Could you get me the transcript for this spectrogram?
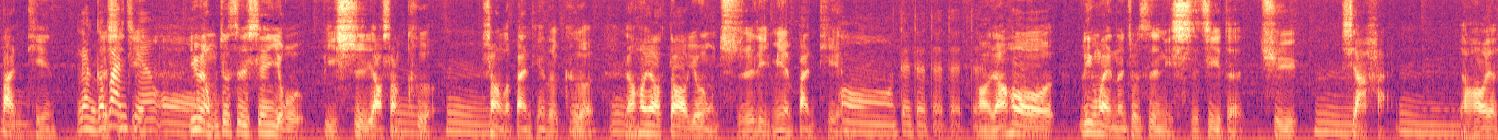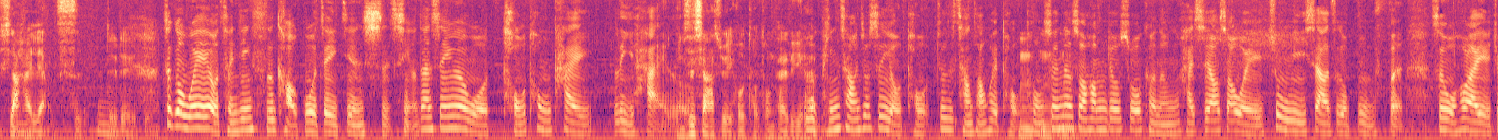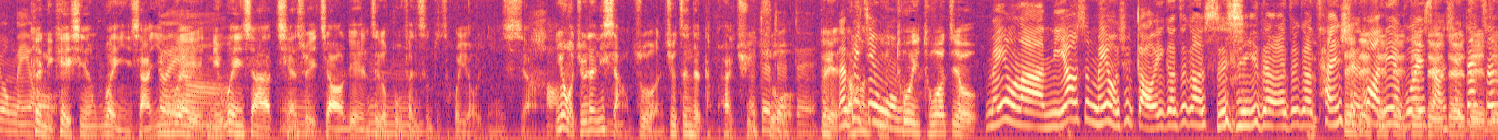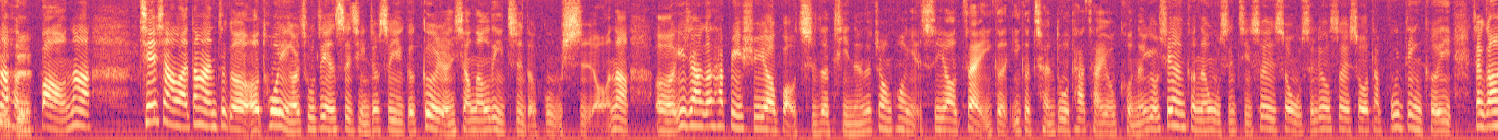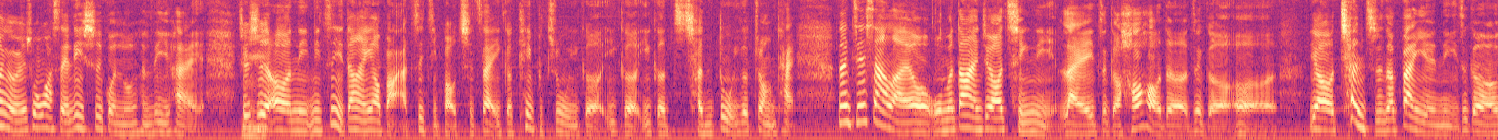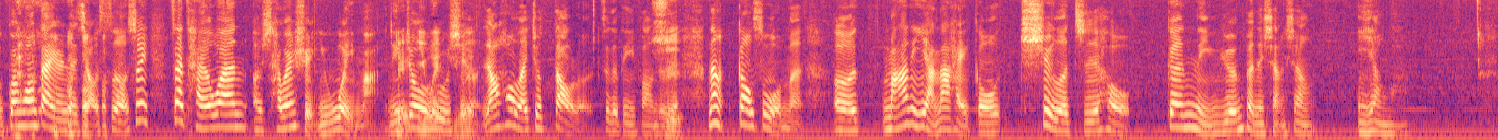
半天。两个半天哦，因为我们就是先有笔试要上课，嗯，上了半天的课，然后要到游泳池里面半天。哦，对对对对对。啊，然后另外呢，就是你实际的去下海，嗯，然后要下海两次，对对对。这个我也有曾经思考过这一件事情，但是因为我头痛太厉害了。你是下水以后头痛太厉害？我平常就是有头，就是常常会头痛，所以那时候他们就说可能还是要稍微注意一下这个部分，所以我后来也就没有。可你可以。先问一下，因为你问一下潜水教练这个部分是不是会有影响？好，因为我觉得你想做，你就真的赶快去做。对对对。那毕竟我拖一拖就没有啦。你要是没有去搞一个这个实习的这个参选的话，你也不会想去。但真的很棒。那。接下来，当然这个呃脱颖而出这件事情，就是一个个人相当励志的故事哦。那呃，玉嘉哥他必须要保持的体能的状况，也是要在一个一个程度，他才有可能。有些人可能五十几岁的时候，五十六岁的时候，他不一定可以。像刚刚有人说，哇塞，立式滚轮很厉害，就是呃，你你自己当然要把自己保持在一个 keep 住一个一个一个程度一个状态。那接下来哦，我们当然就要请你来这个好好的这个呃。要称职的扮演你这个观光代言人的角色，所以在台湾呃，台湾选一位嘛，你就入选，然后后来就到了这个地方，对不对？那告诉我们，呃，马里亚纳海沟去了之后，跟你原本的想象一样吗？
